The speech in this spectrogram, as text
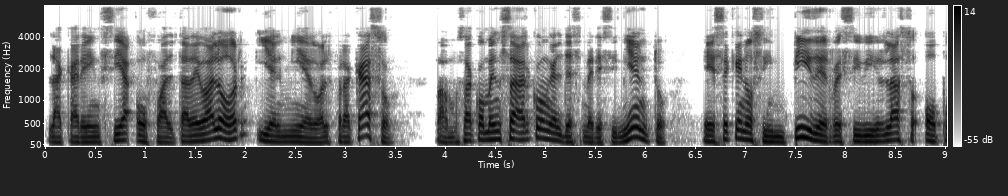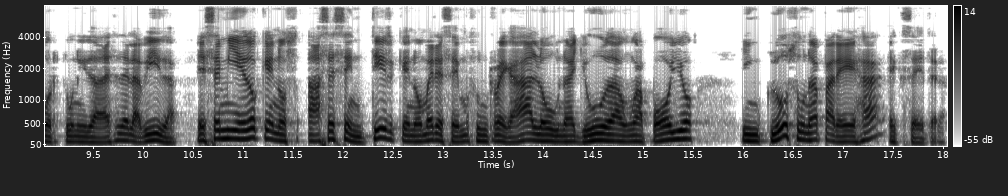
la carencia o falta de valor y el miedo al fracaso. Vamos a comenzar con el desmerecimiento, ese que nos impide recibir las oportunidades de la vida, ese miedo que nos hace sentir que no merecemos un regalo, una ayuda, un apoyo, incluso una pareja, etc.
